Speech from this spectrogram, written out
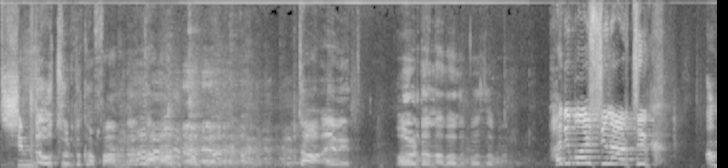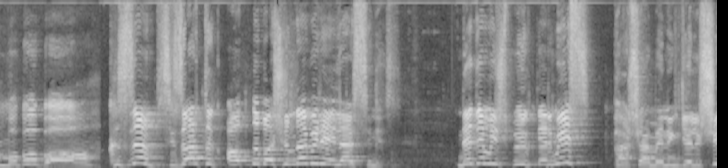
Şimdi oturdu kafamda. Tamam. Tamam evet. Oradan alalım o zaman. Hadi barışın artık. Ama baba. Kızım siz artık aklı başında bireylersiniz. Ne demiş büyüklerimiz? Perşembenin gelişi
